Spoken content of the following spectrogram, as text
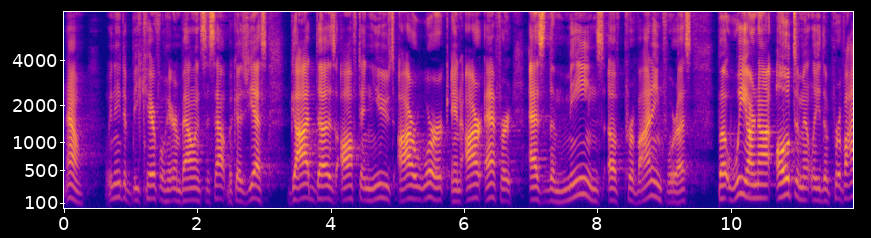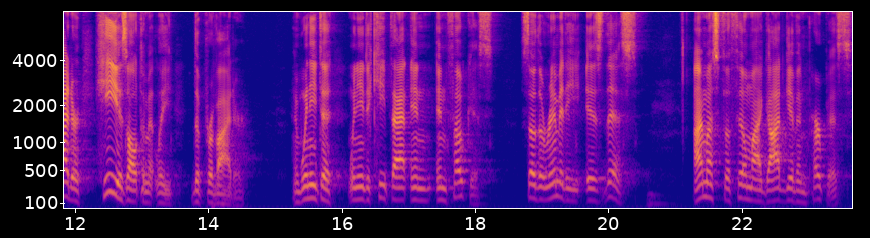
Now, we need to be careful here and balance this out because, yes, God does often use our work and our effort as the means of providing for us, but we are not ultimately the provider. He is ultimately the provider. And we need to, we need to keep that in, in focus. So the remedy is this I must fulfill my God given purpose,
